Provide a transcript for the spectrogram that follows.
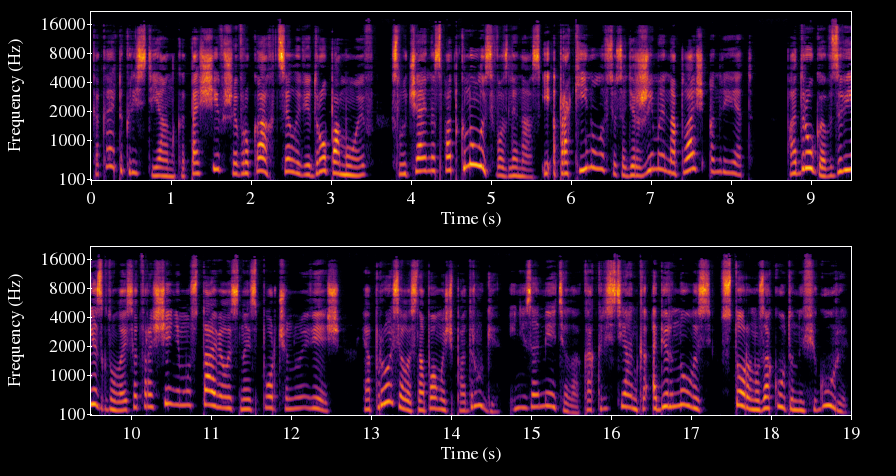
Какая-то крестьянка, тащившая в руках целое ведро помоев, случайно споткнулась возле нас и опрокинула все содержимое на плащ Анриет. Подруга взвизгнула и с отвращением уставилась на испорченную вещь. Я бросилась на помощь подруге и не заметила, как крестьянка обернулась в сторону закутанной фигуры,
